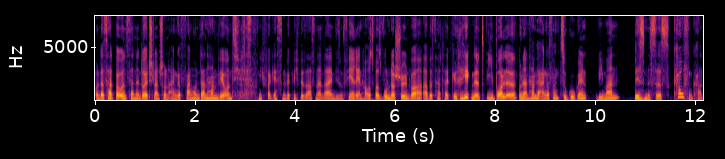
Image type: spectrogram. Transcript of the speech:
Und das hat bei uns dann in Deutschland schon angefangen. Und dann haben wir uns, ich werde das auch nicht vergessen, wirklich, wir saßen dann da in diesem Ferienhaus, was wunderschön war, aber es hat halt geregnet wie Bolle. Und dann haben wir angefangen zu googeln, wie man Businesses kaufen kann.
